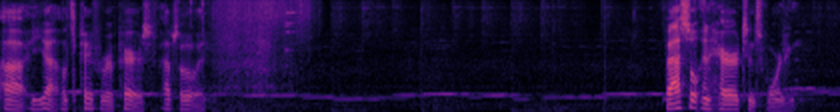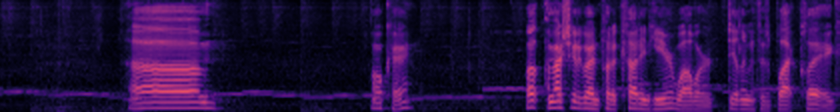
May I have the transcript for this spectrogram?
Uh, yeah, let's pay for repairs. Absolutely. Vassal inheritance warning. Um. Okay. Well, I'm actually going to go ahead and put a cut in here while we're dealing with this Black Plague.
